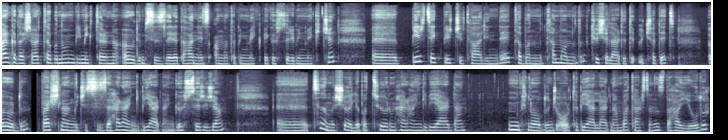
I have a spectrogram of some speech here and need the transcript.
Arkadaşlar tabanımın bir miktarını ördüm sizlere daha net anlatabilmek ve gösterebilmek için. Ee, bir tek bir çift halinde tabanımı tamamladım. Köşelerde de 3 adet ördüm. Başlangıcı size herhangi bir yerden göstereceğim. Ee, tığımı şöyle batıyorum herhangi bir yerden. Mümkün olduğunca orta bir yerlerden batarsanız daha iyi olur.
